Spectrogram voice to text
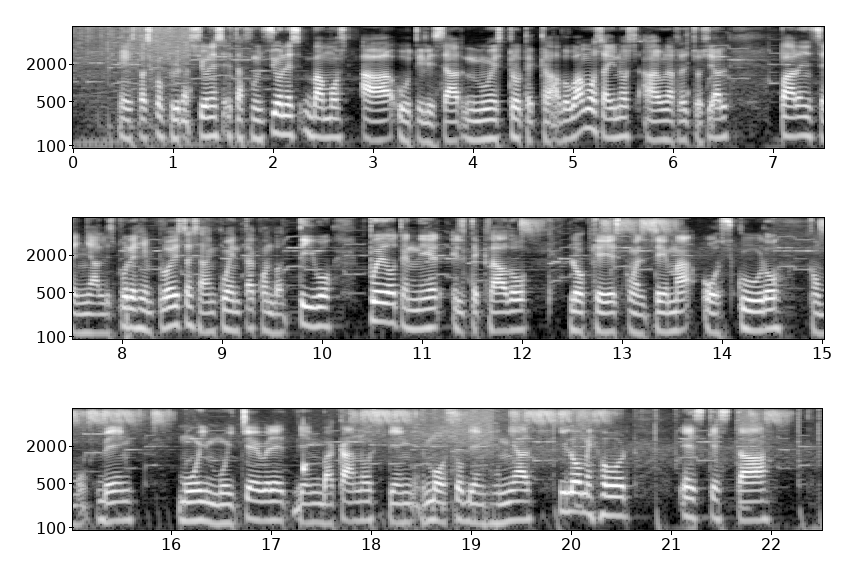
estas configuraciones, estas funciones, vamos a utilizar nuestro teclado. Vamos a irnos a una red social para enseñarles. Por ejemplo, esta se dan cuenta cuando activo puedo tener el teclado lo que es con el tema oscuro. Como ven, muy muy chévere, bien bacanos, bien hermoso, bien genial. Y lo mejor es que está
